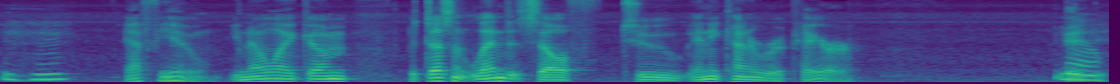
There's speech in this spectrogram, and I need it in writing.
Mm-hmm. F you. You know, like, um, it doesn't lend itself to any kind of repair. No. It,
